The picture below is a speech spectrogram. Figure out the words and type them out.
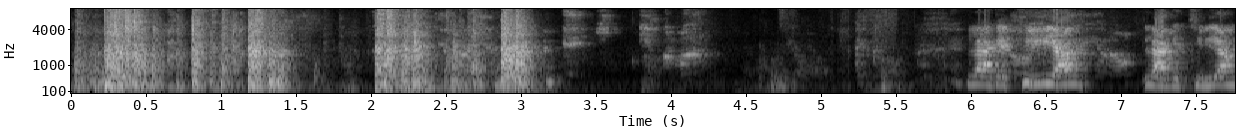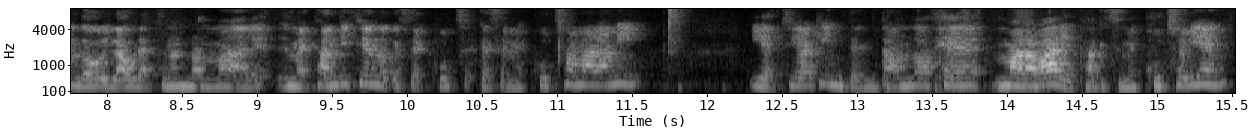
cuanto más y, y mamá La que estoy ¿Lo liando, la que estoy liando hoy, Laura, esto no es normal, ¿eh? Me están diciendo que se, escuche, que se me escucha mal a mí y estoy aquí intentando hacer malabares para que se me escuche bien.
